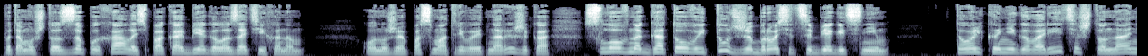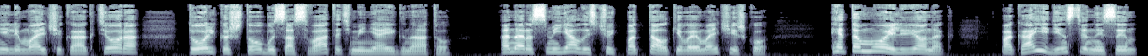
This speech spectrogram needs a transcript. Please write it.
потому что запыхалась, пока бегала за Тихоном. Он уже посматривает на Рыжика, словно готовый тут же броситься бегать с ним. Только не говорите, что наняли мальчика-актера только чтобы сосватать меня Игнату. Она рассмеялась, чуть подталкивая мальчишку. «Это мой львенок, пока единственный сын,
